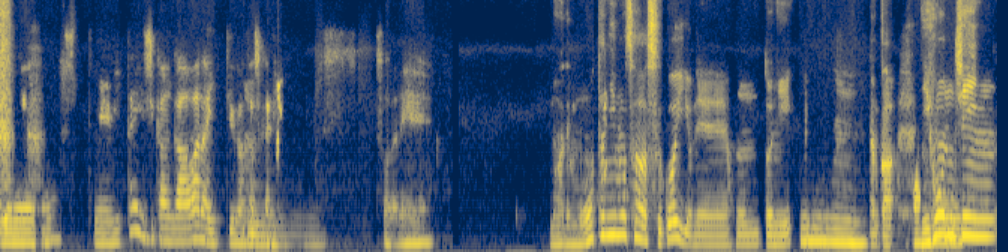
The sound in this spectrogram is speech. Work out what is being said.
そうだね。ね見たい時間が合わないっていうのは確かに、うんそうだね。まあでも大谷もさ、すごいよね。本当に。うん。なんか、日本人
